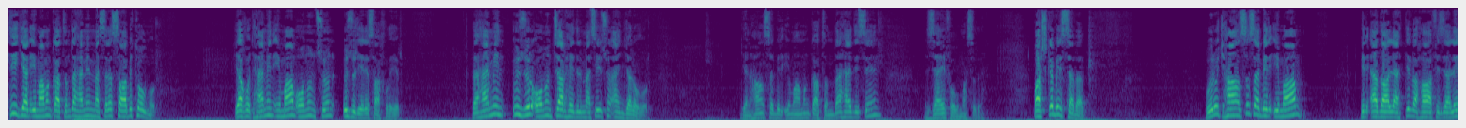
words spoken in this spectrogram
digər imamın qatında həmin məsələ sabit olmur. Yaxud həmin imam onun üçün üzr yeri saxlayır. Və həmin üzr onun cərh edilməsi üçün əngəl olur. Yəni, hansısa bir imamın qatında hədisin zəif olmasıdır. Başqa bir səbəb. Buyurur ki, hansısa bir imam bir ədalətli və hafizəli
